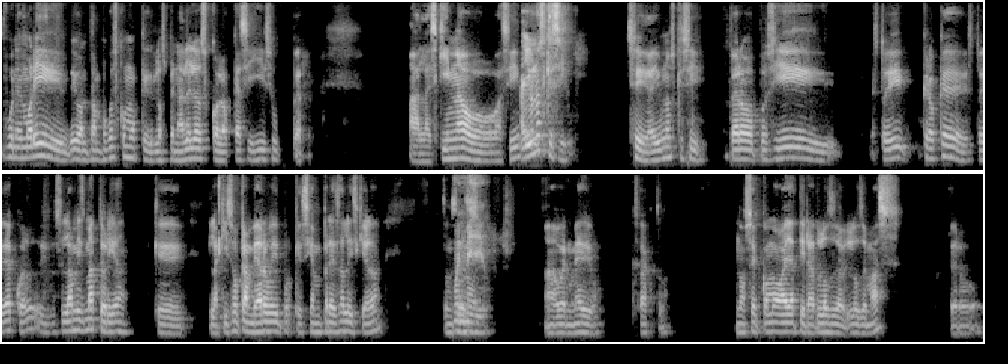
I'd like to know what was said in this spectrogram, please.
Funes Mori, digo, tampoco es como que los penales los coloca así súper a la esquina o así. Hay unos que sí. Sí, hay unos que sí, pero pues sí, estoy, creo que estoy de acuerdo. Es la misma teoría que la quiso cambiar, güey, porque siempre es a la izquierda. Entonces, o en medio. Ah, o en medio, exacto. No sé cómo vaya a tirar los, los demás, pero...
